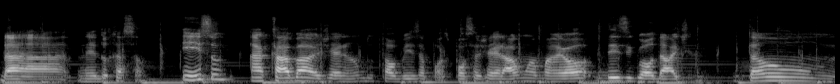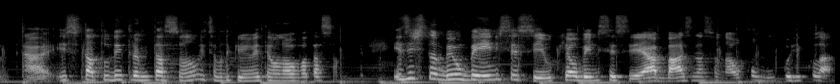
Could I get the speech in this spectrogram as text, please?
da, na educação. E isso acaba gerando, talvez possa gerar uma maior desigualdade. Então, isso está tudo em tramitação e semana que vem vai ter uma nova votação. Existe também o BNCC. O que é o BNCC? É a Base Nacional Comum Curricular.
